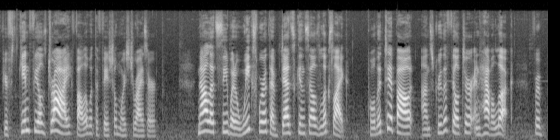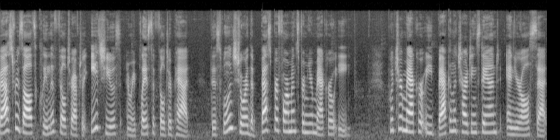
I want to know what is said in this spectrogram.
If your skin feels dry, follow with a facial moisturizer. Now let's see what a week's worth of dead skin cells looks like. Pull the tip out, unscrew the filter, and have a look. For best results, clean the filter after each use and replace the filter pad. This will ensure the best performance from your Macro E. Put your Macro E back in the charging stand and you're all set.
